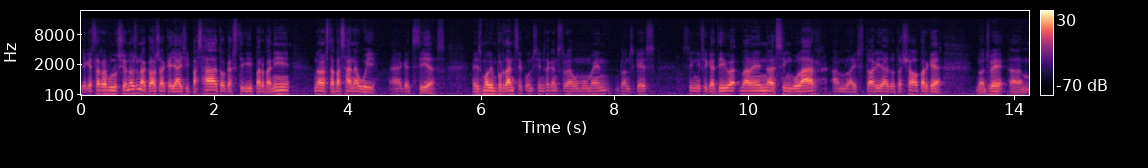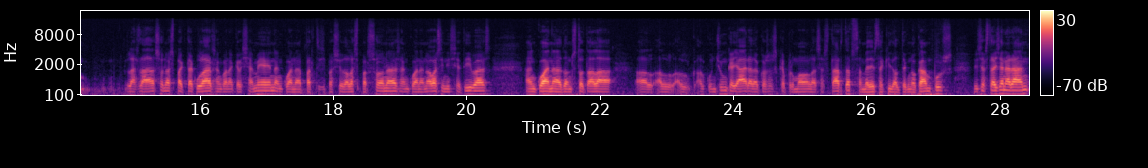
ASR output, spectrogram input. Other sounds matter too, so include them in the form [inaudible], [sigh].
i aquesta revolució no és una cosa que ja hagi passat o que estigui per venir, no, no està passant avui, eh, aquests dies és molt important ser conscients que ens trobem un moment doncs, que és significativament singular amb la història de tot això, perquè doncs bé, eh, les dades són espectaculars en quant a creixement, en quant a participació de les persones, en quant a noves iniciatives, en quant a doncs, tot el, el, el conjunt que hi ha ara de coses que promouen les startups, també des d'aquí del Tecnocampus, i s'està generant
